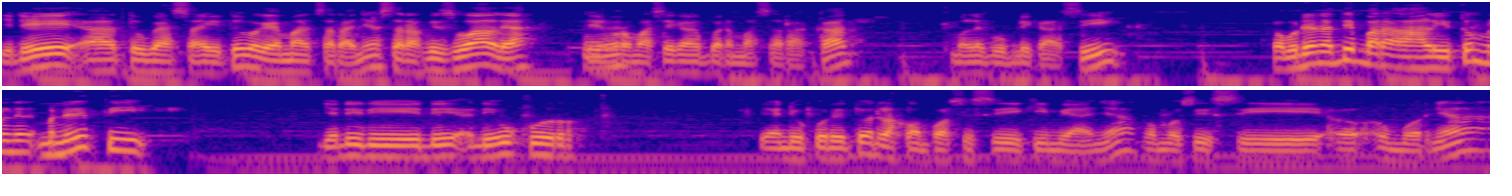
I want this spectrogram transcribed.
Jadi, uh, tugas saya itu bagaimana caranya secara visual ya, hmm. diinformasikan kepada masyarakat melalui publikasi. Kemudian nanti para ahli itu meneliti, jadi di, di, diukur. Yang diukur itu adalah komposisi kimianya, komposisi uh, umurnya,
